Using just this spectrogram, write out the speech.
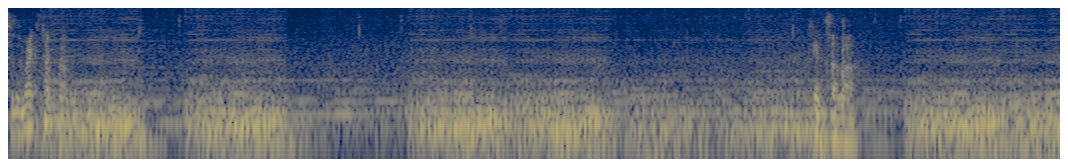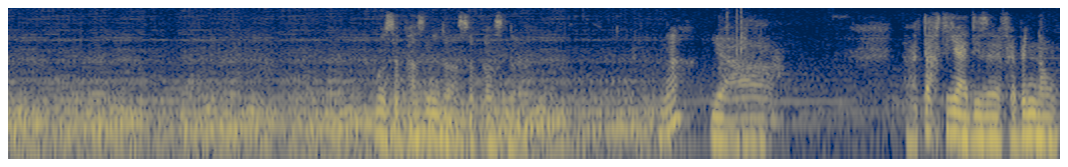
Wird immer knapper. Jetzt aber. Wo ist der passende? Da ist der passende. Na? Ja. Da dachte ja, diese Verbindung.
